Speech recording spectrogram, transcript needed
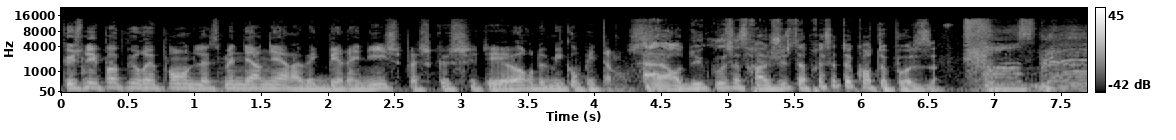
Que je n'ai pas pu répondre la semaine dernière avec Bérénice parce que c'était hors de mes compétences. Alors du coup, ça sera juste après cette courte pause. France Bleu.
